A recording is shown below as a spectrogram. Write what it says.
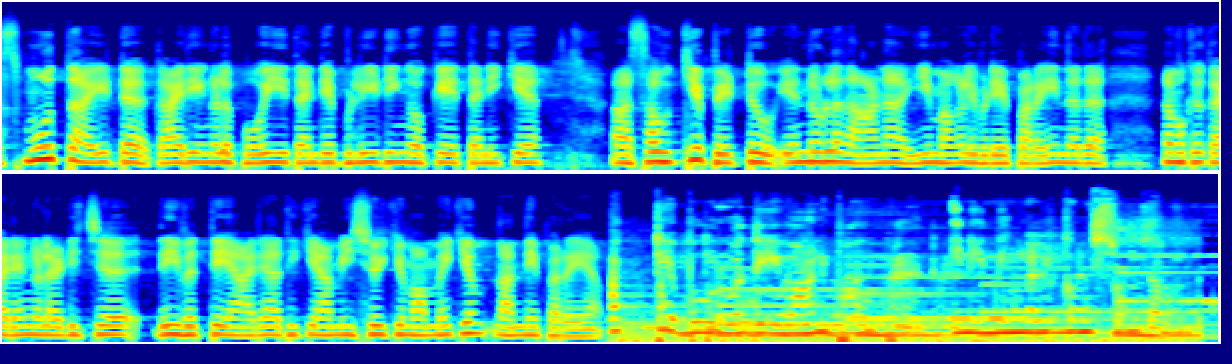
സ്മൂത്തായിട്ട് കാര്യങ്ങൾ പോയി. തന്റെ ബ്ലീഡിംഗ് ഒക്കെ തനിക്ക് സൗഖ്യപ്പെട്ടു എന്നുള്ളതാണ് ഈ മകൾ ഇവിടെ പറയുന്നത്. നമുക്ക് കരങ്ങളടിച്ച് ദൈവത്തെ ആരാധിക്കാം. ഈശോയ്ക്കും അമ്മയ്ക്കും നന്ദി പറയാം. അത്യ അത്യപൂർവ ദൈവാനുഭവങ്ങൾ ഇനി നിങ്ങൾക്കും സ്വന്തം.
